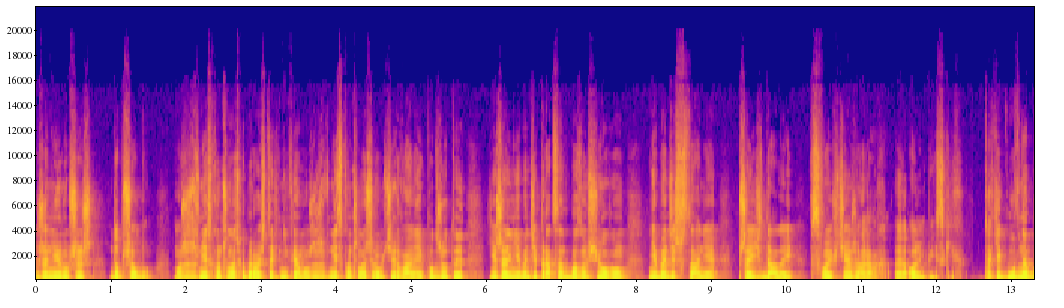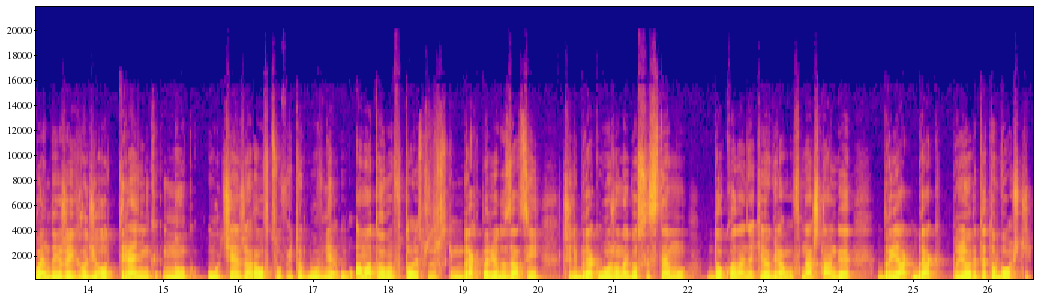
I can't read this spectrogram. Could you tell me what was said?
że nie ruszysz do przodu. Możesz w nieskończoność poprawiać technikę, możesz w nieskończoność robić rwania i podrzuty. Jeżeli nie będzie pracy nad bazą siłową, nie będziesz w stanie przejść dalej w swoich ciężarach e, olimpijskich. Takie główne błędy, jeżeli chodzi o trening nóg u ciężarowców i to głównie u amatorów, to jest przede wszystkim brak periodyzacji, czyli brak ułożonego systemu dokładania kilogramów na sztangę, brak, brak priorytetowości,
